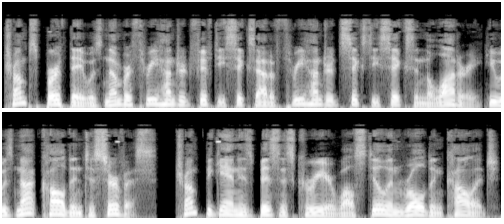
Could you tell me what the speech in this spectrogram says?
Trump's birthday was number 356 out of 366 in the lottery. He was not called into service. Trump began his business career while still enrolled in college,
